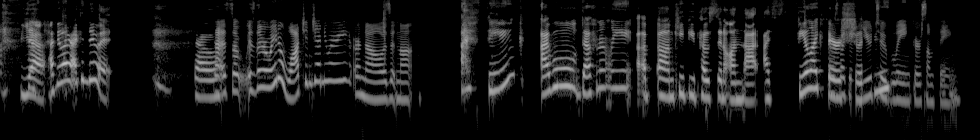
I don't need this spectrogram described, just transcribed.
yeah, I feel like I can do it. So, that, so is there a way to watch in January or no? Is it not? I think I will definitely uh, um keep you posted on that. I feel like there like should a YouTube be. link or something.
